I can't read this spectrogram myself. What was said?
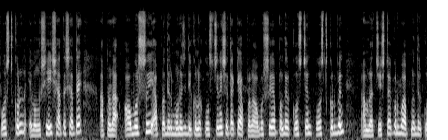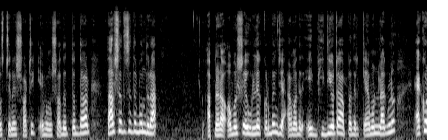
পোস্ট করুন এবং সেই সাথে সাথে আপনারা অবশ্যই আপনাদের মনে যদি কোনো কোশ্চেন এসে থাকে, আপনারা অবশ্যই আপনাদের কোশ্চেন পোস্ট করবেন। আমরা চেষ্টা করব আপনাদের কোশ্চেনের সঠিক এবং সদুত্তর দেওয়ার। তার সাথে সাথে বন্ধুরা আপনারা অবশ্যই উল্লেখ করবেন যে আমাদের এই ভিডিওটা আপনাদের কেমন লাগল। এখন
